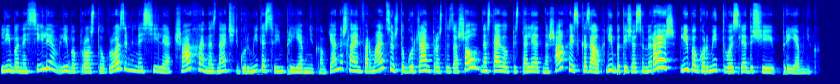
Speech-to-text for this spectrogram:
либо насилием, либо просто угрозами насилия, шаха назначить Гурмита своим преемником. Я нашла информацию, что Гурджан просто зашел, наставил пистолет на шаха и сказал, либо ты сейчас умираешь, либо Гурмит твой следующий преемник.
